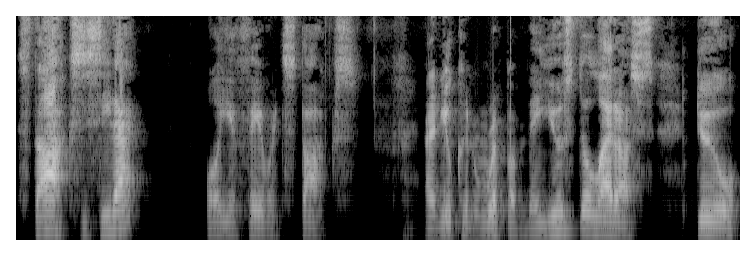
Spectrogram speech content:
Stocks, you see that? All your favorite stocks. And you can rip them. They used to let us do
